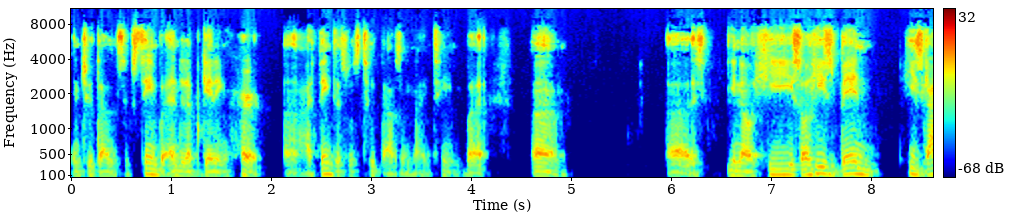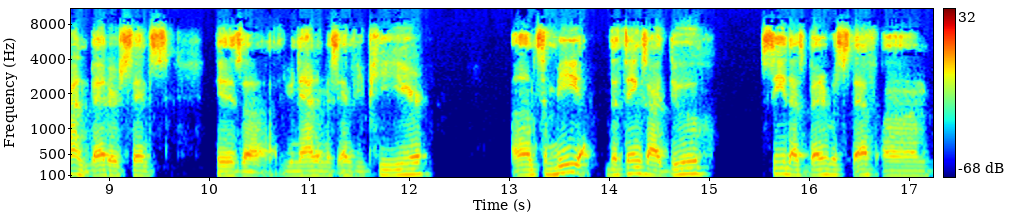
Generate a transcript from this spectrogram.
in 2016, but ended up getting hurt. Uh, I think this was 2019, but um, uh, you know he so he's been he's gotten better since his uh, unanimous MVP year. Um, to me, the things I do see that's better with Steph, um,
